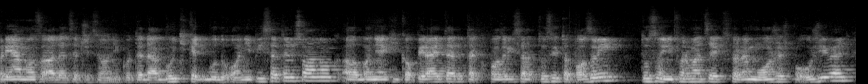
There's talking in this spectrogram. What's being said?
priamo z ADC číselníku. Teda buď keď budú oni písať ten článok, alebo nejaký copywriter, tak pozri sa, tu si to pozri, tu sú informácie, ktoré môžeš používať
